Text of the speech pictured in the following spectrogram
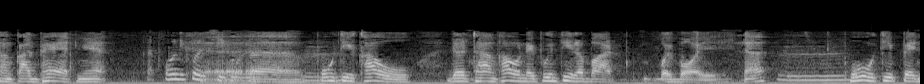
ทางการแพทย์เงี้ยพวกนี้ควรฉีดหมดเลยเอ่ออืมผู้ที่เข้าเดินทางเข้าในพื้นที่ระบาด บ่อยๆนะอืมผู้ที่เป็น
